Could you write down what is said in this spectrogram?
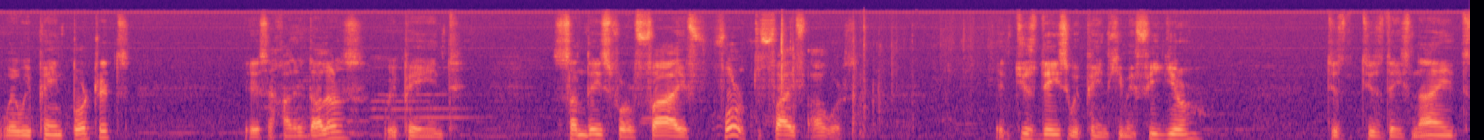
where we paint portraits is a hundred dollars we paint Sundays for five, four to five hours. And Tuesdays we paint him a figure. Tues- Tuesdays night,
